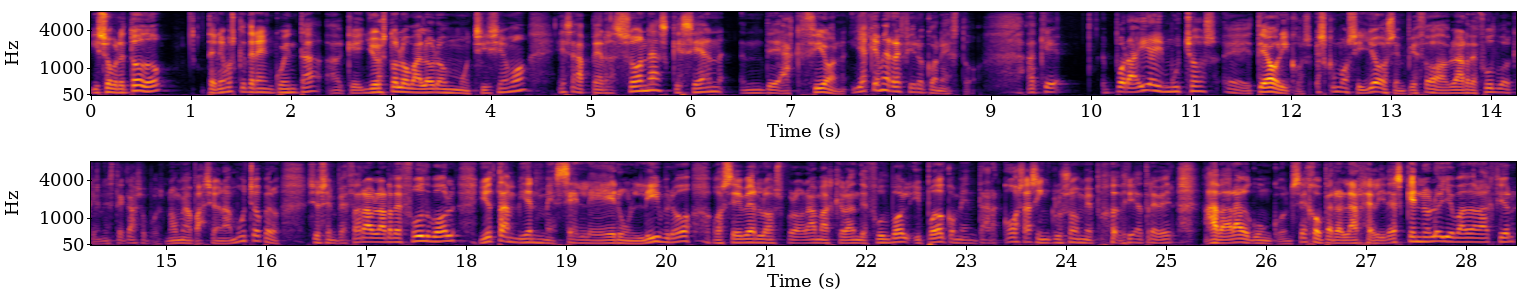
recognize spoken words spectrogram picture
Y sobre todo, tenemos que tener en cuenta que yo esto lo valoro muchísimo, es a personas que sean de acción. ¿Y a qué me refiero con esto? A que por ahí hay muchos eh, teóricos. Es como si yo os empiezo a hablar de fútbol, que en este caso pues no me apasiona mucho, pero si os empezara a hablar de fútbol, yo también me sé leer un libro o sé ver los programas que hablan de fútbol y puedo comentar cosas, incluso me podría atrever a dar algún consejo, pero la realidad es que no lo he llevado a la acción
